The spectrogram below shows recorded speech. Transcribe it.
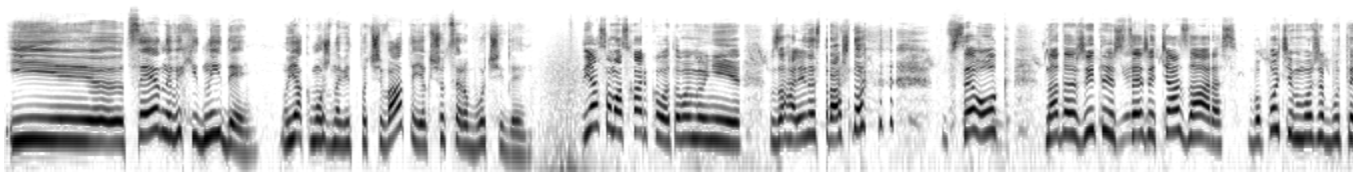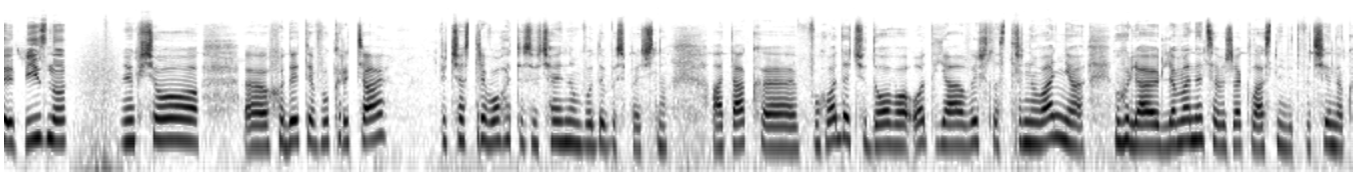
І це не вихідний день. Ну як можна відпочивати, якщо це робочий день? Я сама з Харкова, тому мені взагалі не страшно. Все ок. Треба жити це життя зараз, бо потім може бути пізно. Ну, Якщо е, ходити в укриття під час тривоги, то звичайно буде безпечно. А так, е, погода чудова. От я вийшла з тренування, гуляю. Для мене це вже класний відпочинок.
